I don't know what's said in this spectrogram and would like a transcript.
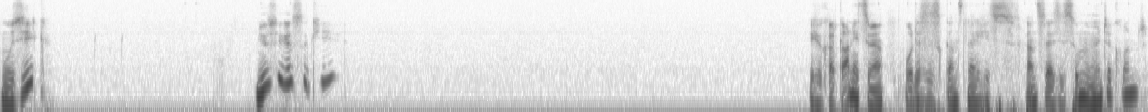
Musik? Music is the key? Ich höre gerade gar nichts mehr. Oh, das ist ganz leises, ganz leises Summen im Hintergrund.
